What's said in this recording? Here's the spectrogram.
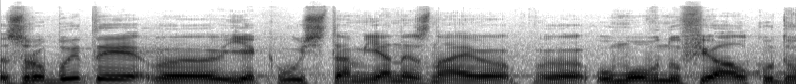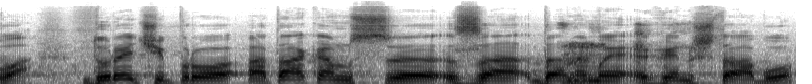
зробити е, якусь там, я не знаю, е, умовну фіалку 2 До речі, про атакамс е, за даними генштабу.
